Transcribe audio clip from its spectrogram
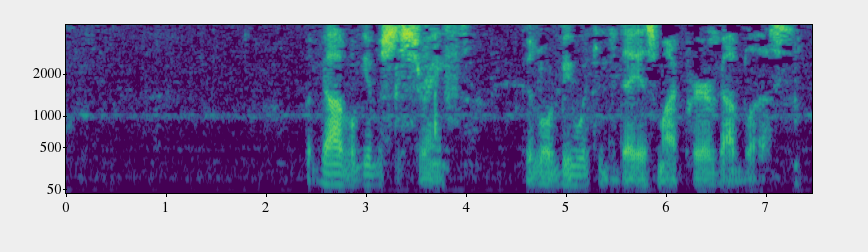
But God will give us the strength. Good Lord be with you today is my prayer. God bless.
